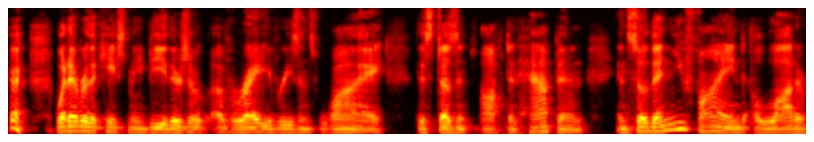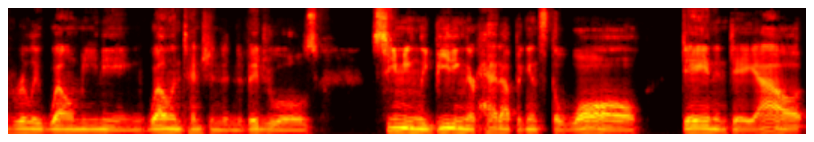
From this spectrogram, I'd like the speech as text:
whatever the case may be. There's a, a, variety of reasons why this doesn't often happen. And so then you find a lot of really well-meaning well-intentioned individuals seemingly beating their head up against the wall day in and day out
